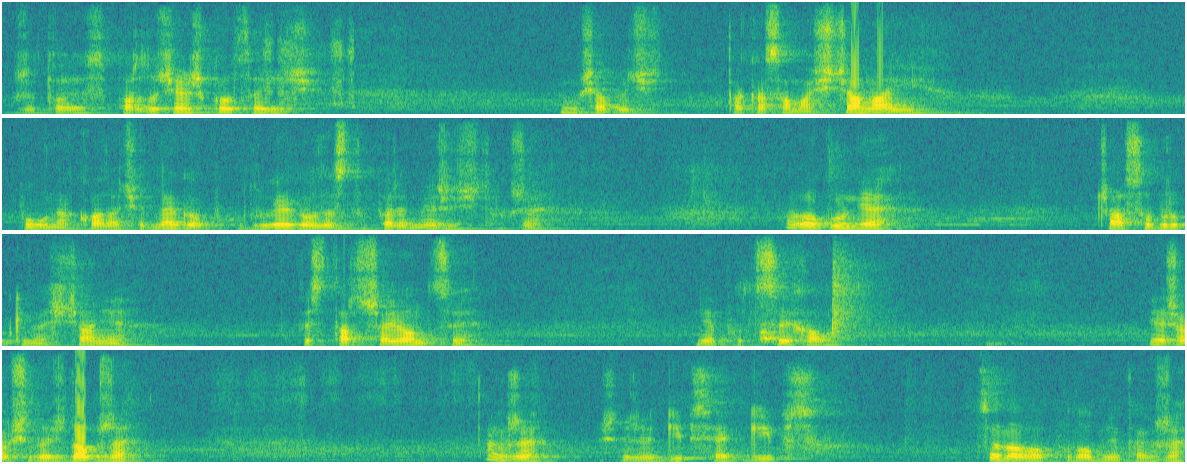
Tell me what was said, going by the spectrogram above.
także to jest bardzo ciężko ocenić. Musiała być taka sama ściana i pół nakładać jednego, pół drugiego, ze stoperem mierzyć, także ale ogólnie Czas obróbki na ścianie wystarczający. Nie podsychał. Mieszał się dość dobrze. Także myślę, że gips jak gips. Cenowo podobnie, także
